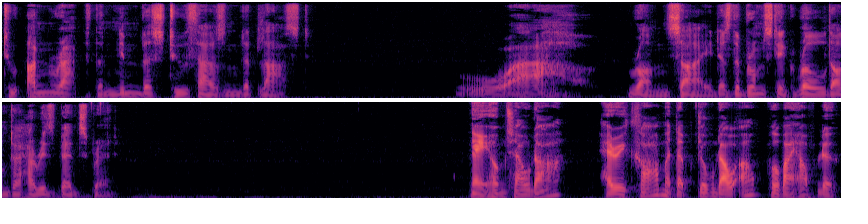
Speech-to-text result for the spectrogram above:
to unwrap the Nimbus 2000 at last. Wow, Ron sighed as the broomstick rolled onto Harry's bedspread. Ngày hôm sau đó, Harry khó mà tập trung đầu óc vào bài học được.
